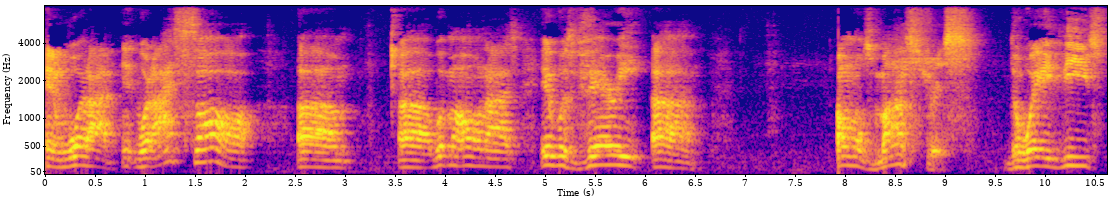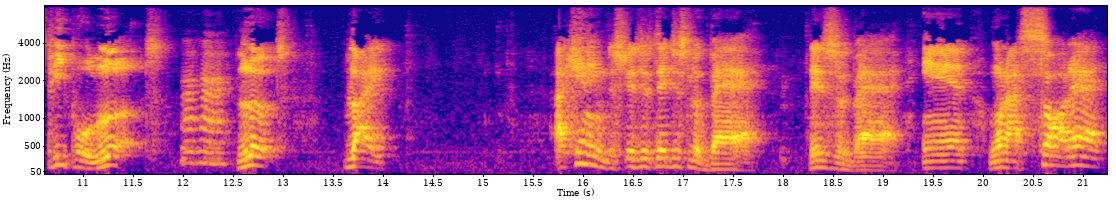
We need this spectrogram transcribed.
and what I what I saw um, uh, with my own eyes, it was very uh, almost monstrous the way these people looked. Looked like I can't even. Just, they just look bad. They just look bad. And when I saw that,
